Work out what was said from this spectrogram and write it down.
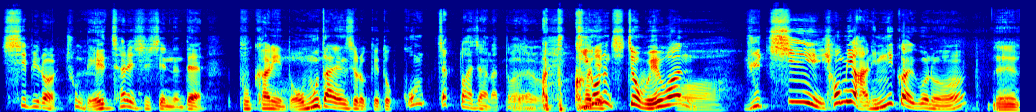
11월 총 네 차례 실시했는데 북한이 너무 다행스럽게도 꼼짝도 하지 않았던 맞아요. 거예요. 아, 북한이 이거는 진짜 외환 와. 유치 혐의 아닙니까 이거는? 네,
